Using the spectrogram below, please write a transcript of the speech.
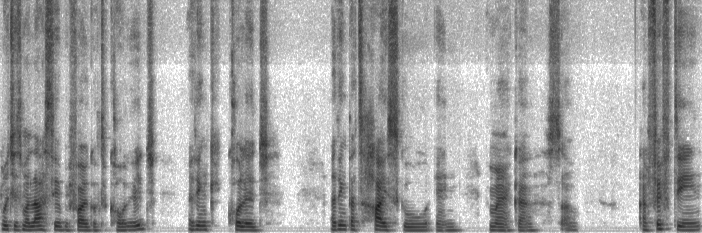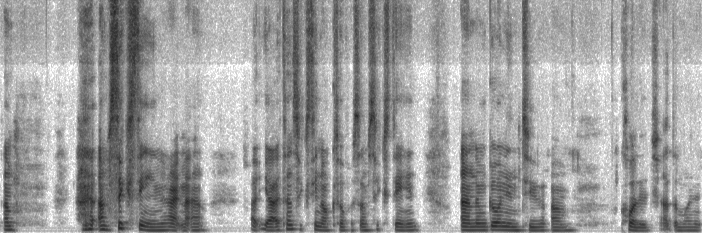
which is my last year before I go to college. I think college, I think that's high school in America. So I'm 15. I'm I'm 16 right now. Uh, yeah, I turned 16 in October, so I'm 16, and I'm going into um college at the moment.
